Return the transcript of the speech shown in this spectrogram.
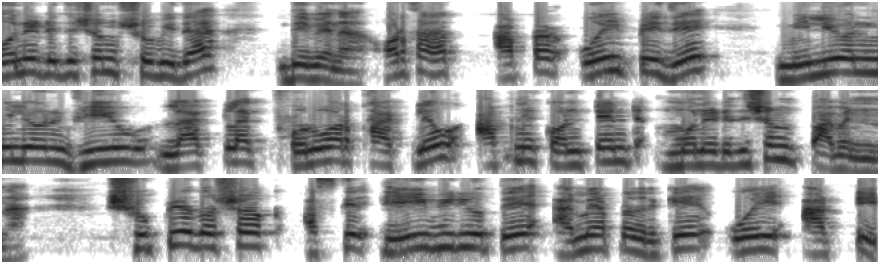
মনিটাইজেশন সুবিধা দিবে না। অর্থাৎ আপনার ওই পেজে million million view lakh lakh follower থাকলেও আপনি কন্টেন্ট মনিটাইজেশন পাবেন না। সুপ্রিয় দর্শক, আজকের এই ভিডিওতে আমি আপনাদেরকে ওই আটটি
